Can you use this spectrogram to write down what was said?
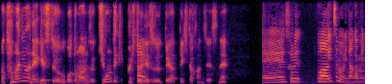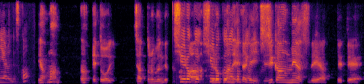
まあ、たまにはね、ゲスト呼ぶこともあるんですけど、基本的には一人でずっとやってきた感じですね。えー、それはいつもより長めにやるんですか？いや、まあ、うんえっと、チャットの分で。収録あ収録はね、大体1時間目安でやってて、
